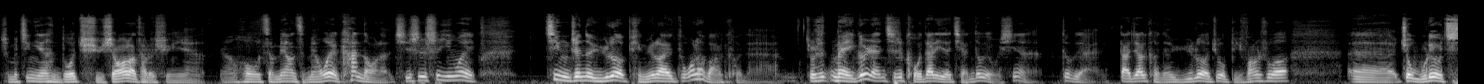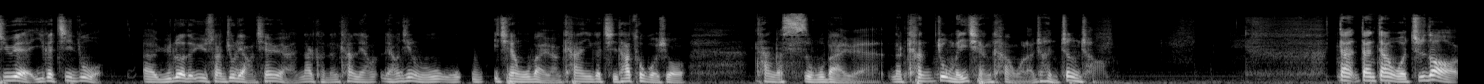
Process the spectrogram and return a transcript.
什么今年很多取消了他的巡演，然后怎么样怎么样，我也看到了，其实是因为竞争的娱乐品越来越多了吧？可能就是每个人其实口袋里的钱都有限，对不对？大家可能娱乐就比方说，呃，就五六七月一个季度。呃，娱乐的预算就两千元，那可能看梁梁静茹五五一千五百元，看一个其他脱口秀，看个四五百元，那看就没钱看我了，这很正常。但但但我知道，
